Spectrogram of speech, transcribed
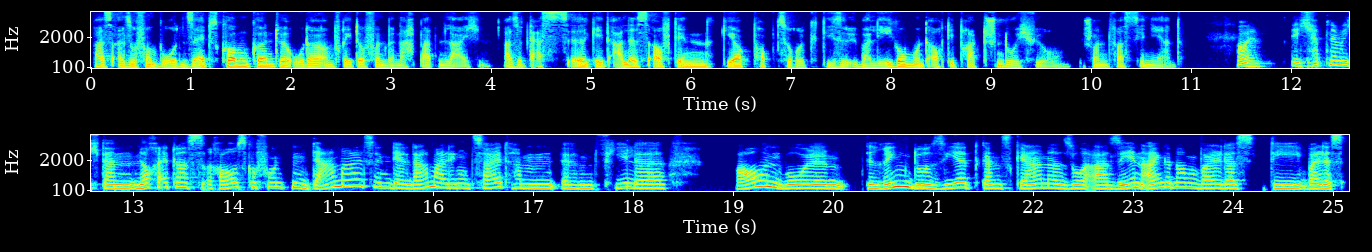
was also vom Boden selbst kommen könnte oder am Friedhof von benachbarten Leichen. Also das äh, geht alles auf den Georg Popp zurück, diese Überlegung und auch die praktischen Durchführungen. Schon faszinierend. Toll. Ich habe nämlich dann noch etwas rausgefunden. Damals, in der damaligen Zeit, haben ähm, viele Frauen wohl gering dosiert ganz gerne so Arsen eingenommen, weil das die, weil das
